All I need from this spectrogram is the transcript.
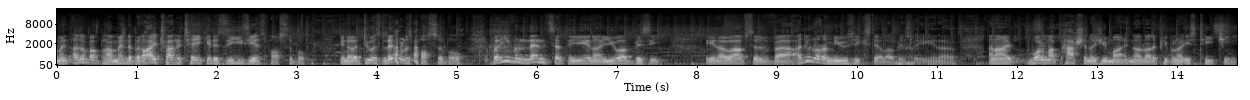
don't know about Parminder, but I try to take it as easy as possible. You know, do as little as possible. But even then, said the you know, you are busy. You know, I've sort of uh, I do a lot of music still, obviously. You know, and I one of my passion, as you might know, a lot of people know, is teaching.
